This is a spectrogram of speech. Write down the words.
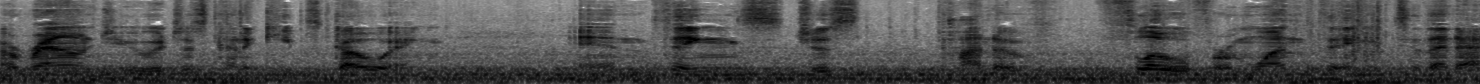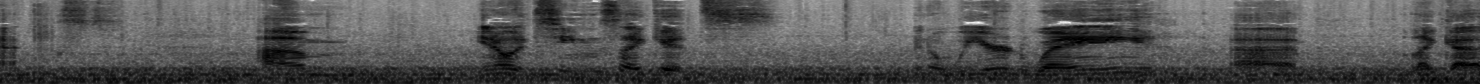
around you, it just kind of keeps going. And things just kind of flow from one thing to the next. Um, you know, it seems like it's in a weird way. Uh, like a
